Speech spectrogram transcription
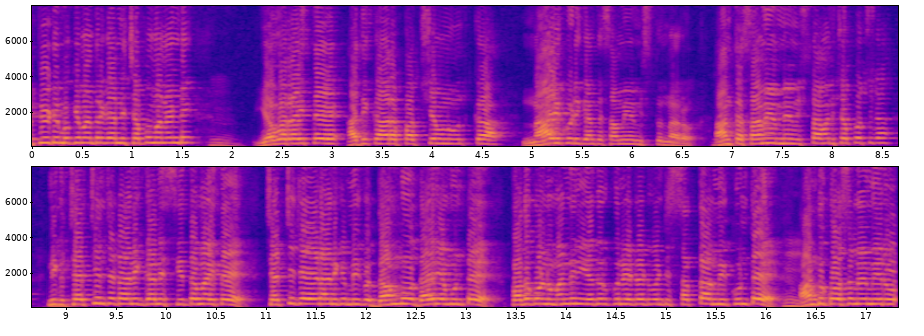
డిప్యూటీ ముఖ్యమంత్రి గారిని చెప్పమనండి. ఎవరైతే అధికార పక్షం నాయకుడికి ఎంత సమయం ఇస్తున్నారో అంత సమయం మేము ఇస్తామని చెప్పొచ్చుగా? నీకు చర్చించడానికి కానీ సిద్ధమైతే చర్చ చేయడానికి మీకు దమ్ము ధైర్యం ఉంటే పదకొండు మందిని ఎదుర్కొనేటటువంటి సత్తా మీకుంటే అందుకోసమే మీరు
